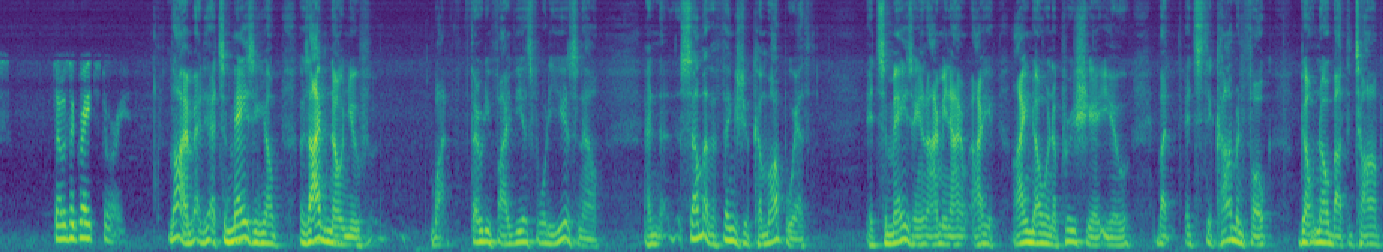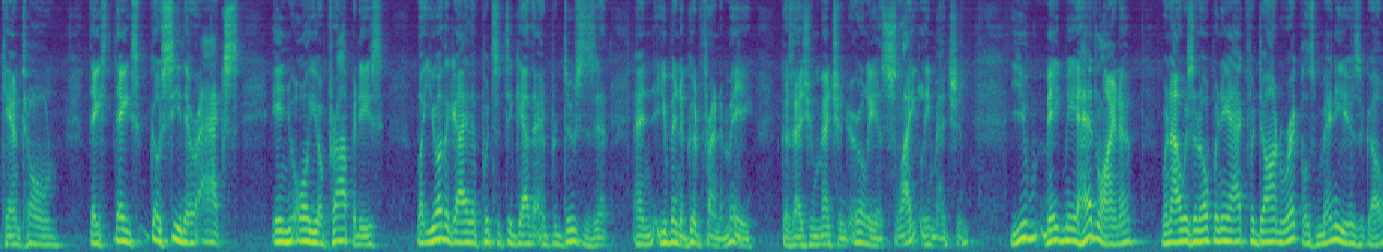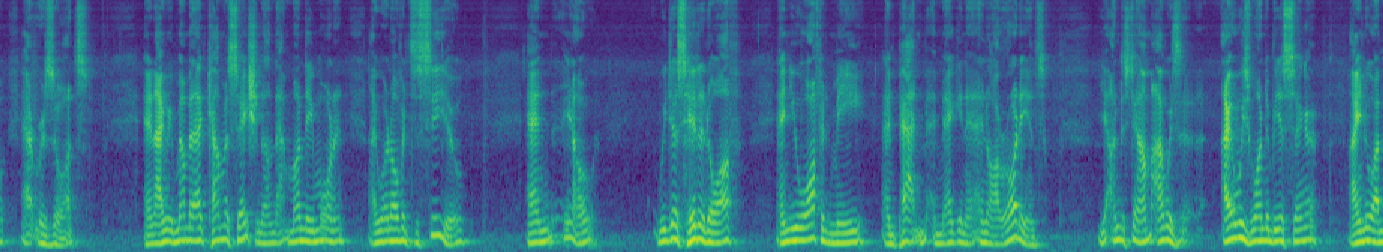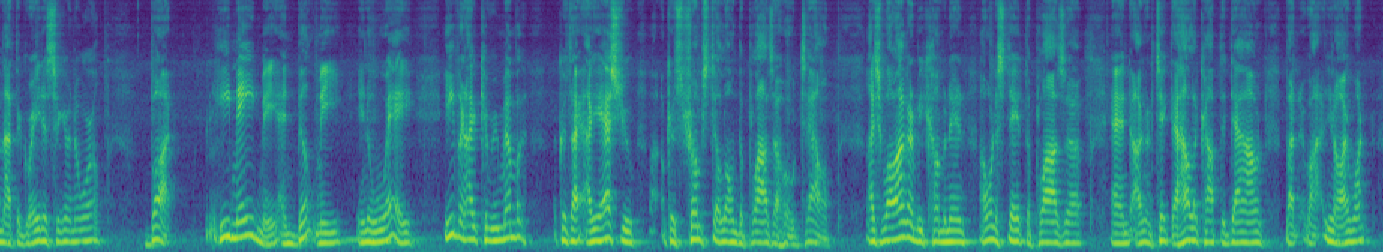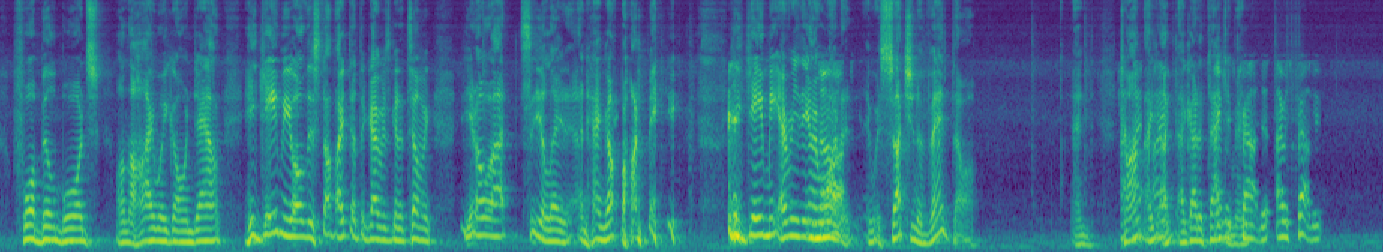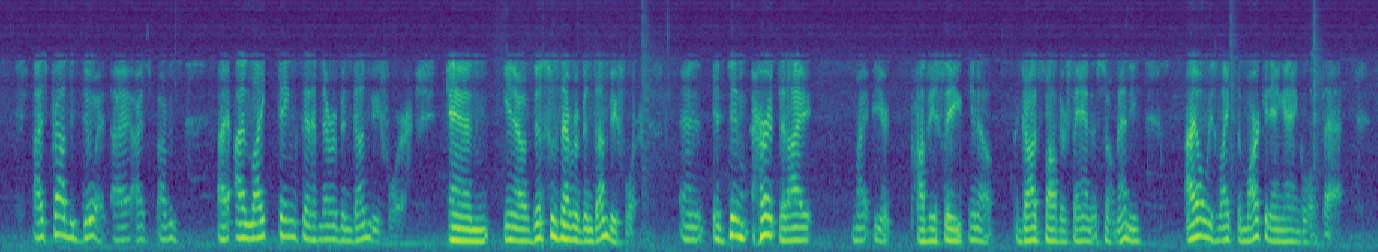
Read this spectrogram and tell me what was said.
So it was a great story. No, I mean, it's amazing, you know, because I've known you, for, what, 35 years, 40 years now. And some of the things you come up with, it's amazing. And I mean, I, I, I know and appreciate you, but it's the common folk don't know about the Tom Cantone. They, they go see their acts in all your properties, but you're the guy that puts it together and produces it. And you've been a good friend of me because, as you mentioned earlier, slightly mentioned, you made me a headliner when I was an opening act for Don Rickles many years ago at resorts. And I remember that conversation on that Monday morning. I went over to see you, and, you know, we just hit it off. And you offered me and Pat and Megan and our audience you understand? I'm, i was, I always wanted to be a singer. I knew I'm not the greatest singer in the world, but he made me and built me in a way. Even I can remember because I, I asked you uh, because Trump still owned the Plaza Hotel. I said, "Well, I'm going to be coming in. I want to stay at the Plaza, and I'm going to take the helicopter down. But uh, you know, I want four billboards on the highway going down." He gave me all this stuff. I thought the guy was going to tell me, you know what? See you later, and hang up on me. he gave me everything I no. wanted. It was such an event, though. And Tom, I, I, I, I got to thank you, man. Proud to, I was proud. To, I was proud to do it. I, I, was. I, I like things that have never been done before, and you know this was never been done before, and it didn't hurt that I might be obviously you know a Godfather fan of so many, I always liked the marketing angle of that.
